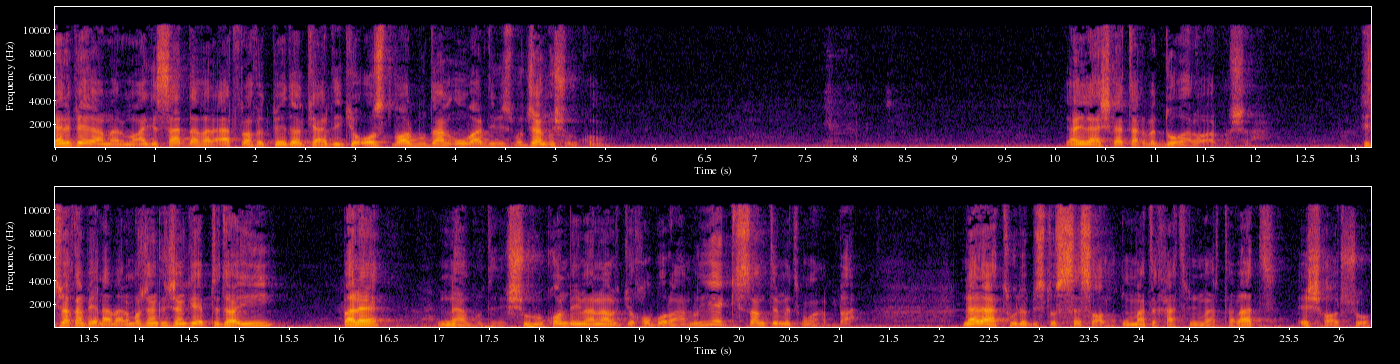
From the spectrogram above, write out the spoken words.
یعنی پیغمبر ما اگه صد نفر اطرافت پیدا کردی که استوار بودن اون ور دیویست بود جنگ شروع کن. یعنی لشکر تقریبا دو برابر باشه. هیچ وقت هم پیغمبر ما جنگ جنگ ابتدایی بله نبوده. شروع کن به این معنی نبود که خب برو هم یک سانتی متر محبه. نه در طول 23 سال حکومت ختمی مرتبت اشغال شد.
